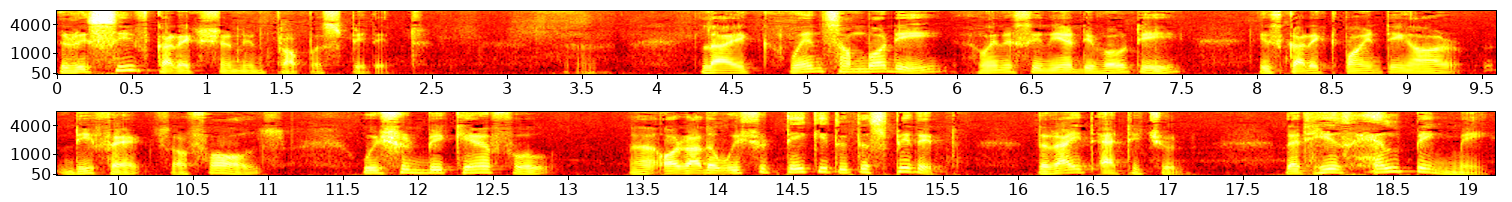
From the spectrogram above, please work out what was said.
receive correction in proper spirit. Uh, like when somebody, when a senior devotee is correct pointing our defects or faults, we should be careful, uh, or rather, we should take it with the spirit, the right attitude, that he is helping me.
